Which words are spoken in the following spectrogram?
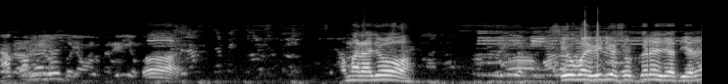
નાખવાનું અમારા જો શિવભાઈ વીડિયો શૂટ કરે છે અત્યારે.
